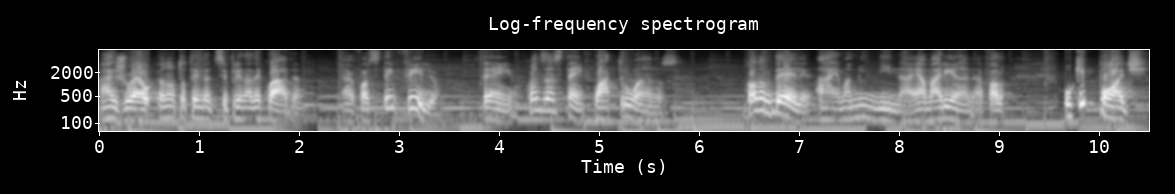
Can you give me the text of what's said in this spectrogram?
ai, Joel, eu não estou tendo a disciplina adequada. Aí eu falo: você tem filho? Tenho. Quantos anos tem? Quatro anos. Qual o nome dele? Ah, é uma menina, é a Mariana. Eu falo: o que pode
